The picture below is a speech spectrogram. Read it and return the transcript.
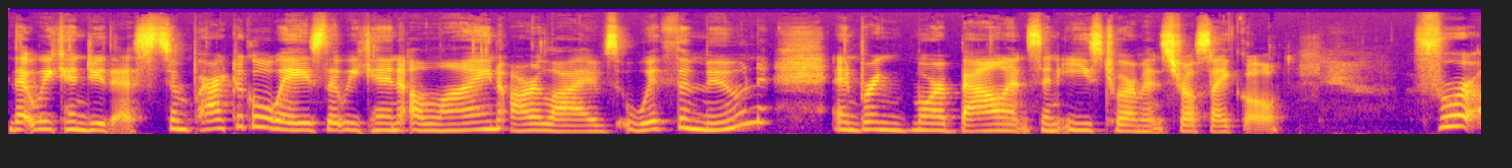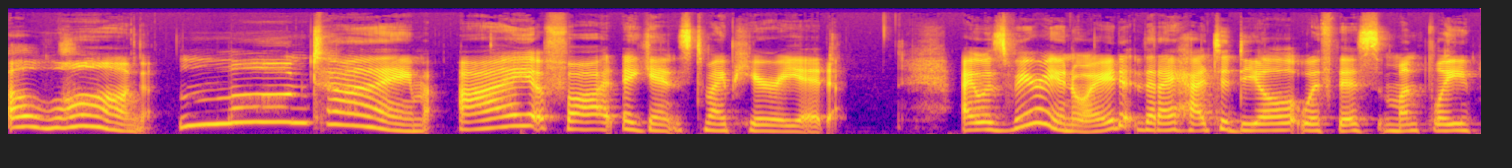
that we can do this. Some practical ways that we can align our lives with the moon and bring more balance and ease to our menstrual cycle. For a long, long time, I fought against my period. I was very annoyed that I had to deal with this monthly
